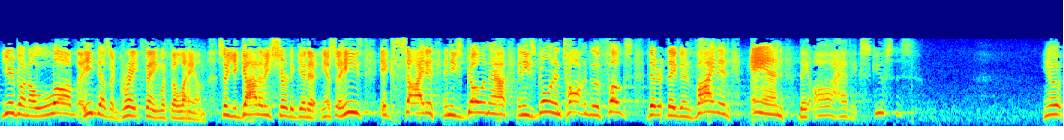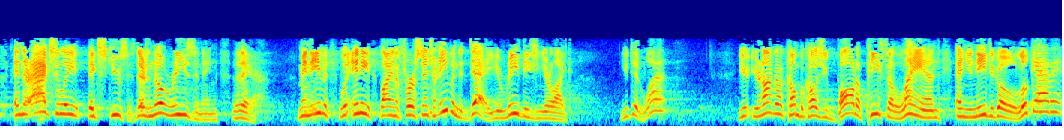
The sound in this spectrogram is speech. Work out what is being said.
You're going to love. it. He does a great thing with the lamb. So you got to be sure to get it. You know, so he's excited and he's going out and he's going and talking to the folks that are, they've invited and they all have excuses. You know, and they're actually excuses. There's no reasoning there. I mean, even anybody in the first century, and even today, you read these and you're like, you did what? You're not going to come because you bought a piece of land and you need to go look at it?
